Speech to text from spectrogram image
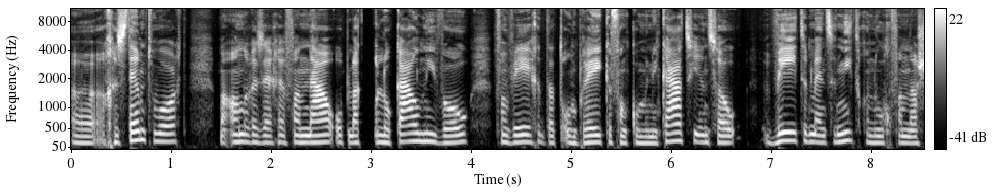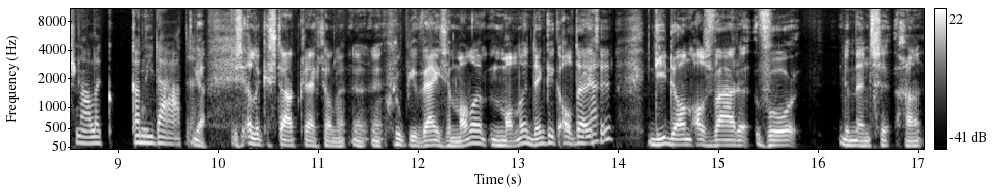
uh, gestemd wordt. Maar anderen zeggen van nou op lokaal niveau vanwege dat ontbreken van communicatie en zo weten mensen niet genoeg van nationale kandidaten. Ja, dus elke staat krijgt dan een, een groepje wijze mannen, mannen denk ik altijd, hè, die dan als het ware voor de mensen gaan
